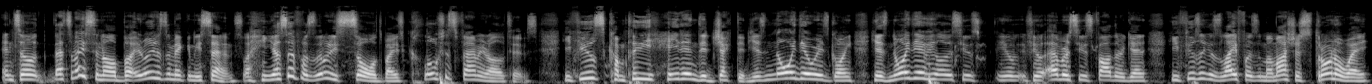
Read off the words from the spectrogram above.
And so that's nice and all, but it really doesn't make any sense. Like Yosef was literally sold by his closest family relatives. He feels completely hated and dejected. He has no idea where he's going. He has no idea if he'll ever see his, if he'll ever see his father again. He feels like his life was mamash thrown away.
